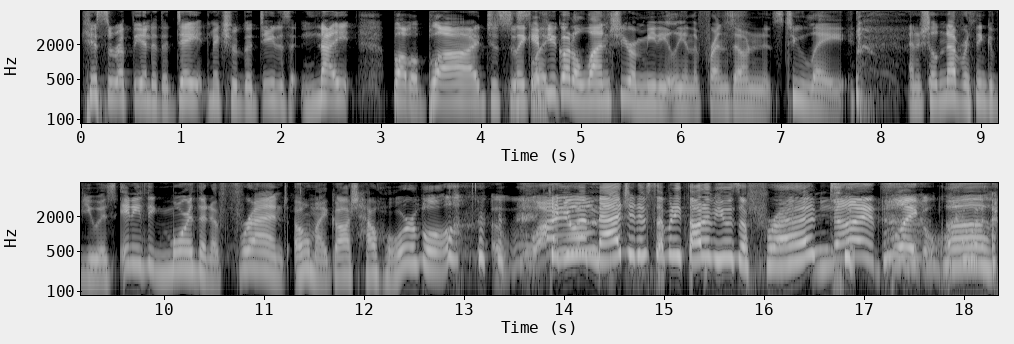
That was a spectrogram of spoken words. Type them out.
kiss her at the end of the date. Make sure the date is at night. Blah blah blah. Just, just like, if you go to lunch, you're immediately in the friend zone and it's too late. and she'll never think of you as anything more than a friend. Oh my gosh, how horrible. Can you imagine if somebody thought of you as a friend? nuts? Like would-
